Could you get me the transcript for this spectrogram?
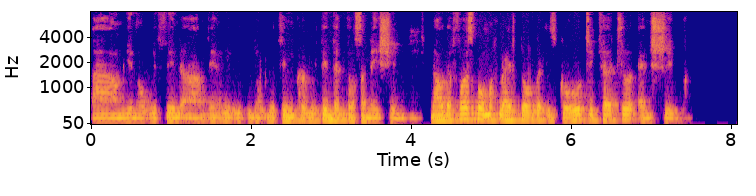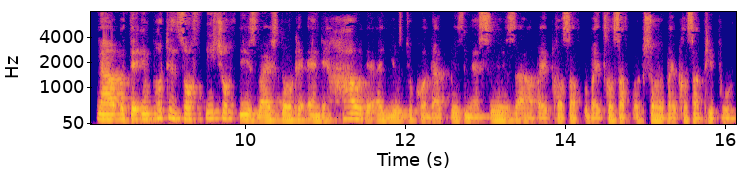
Um, you know, within, um, you know, within, within the Xhosa Nation. Now, the first form of livestock is goat, cattle, and sheep. Now, the importance of each of these livestock and how they are used to conduct businesses uh, by Xhosa, by sorry, by people.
